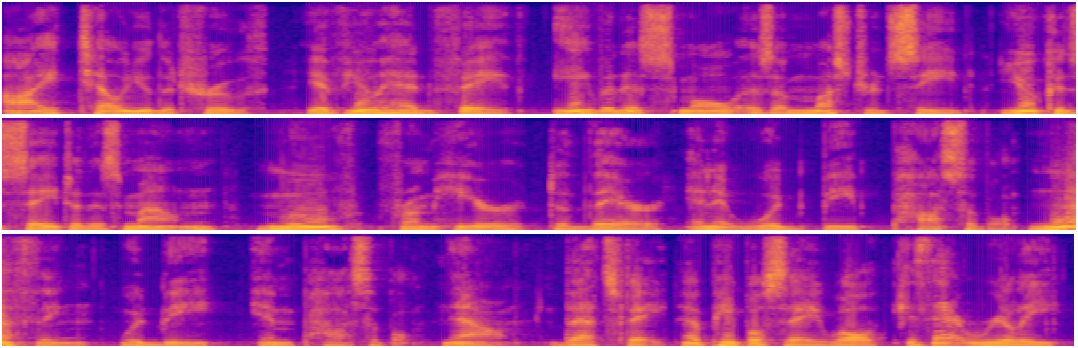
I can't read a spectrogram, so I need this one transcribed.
I tell you the truth. If you had faith, even as small as a mustard seed, you could say to this mountain, Move from here to there, and it would be possible. Nothing would be impossible. Now, that's faith. Now, people say, Well, is that really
